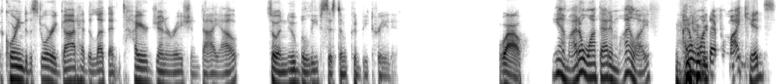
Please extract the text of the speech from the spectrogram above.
according to the story, God had to let that entire generation die out so a new belief system could be created. Wow. Damn, I don't want that in my life. I don't want that for my kids.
